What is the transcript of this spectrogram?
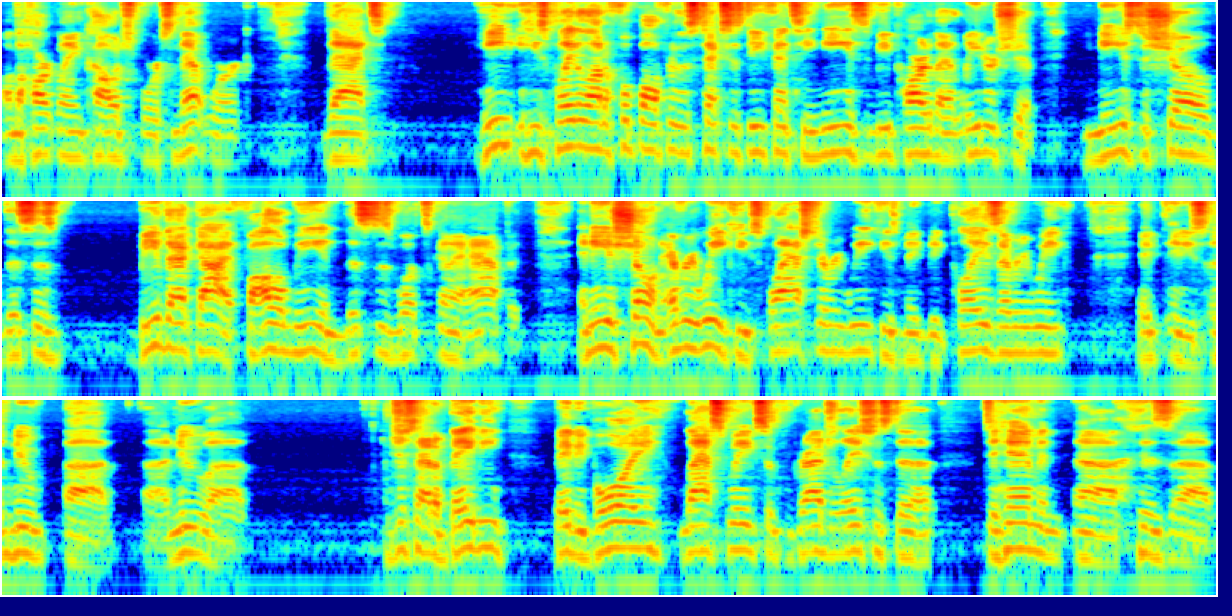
on the Heartland College Sports Network, that he, he's played a lot of football for this Texas defense. He needs to be part of that leadership. He needs to show this is be that guy. Follow me, and this is what's going to happen. And he has shown every week. He's flashed every week. He's made big plays every week. It, he's a new, uh, a new, uh, just had a baby, baby boy last week. So congratulations to to him and uh, his uh,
